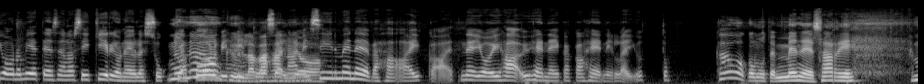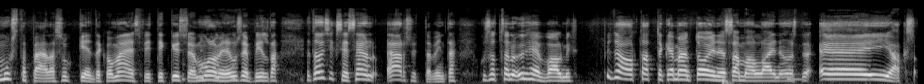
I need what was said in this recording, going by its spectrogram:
Joo, no mietin sellaisia kirjoneille sukkia no, kolmipituisena, niin siinä menee vähän aikaa. Että ne ei ole ihan yhden eikä kahdenilla juttu. Kauanko muuten menee, Sari, mustapäällä sukkien teko? Mä edes vitti kysyä, mulla menee useampilta. Ja toiseksi se on ärsyttävintä, kun sä oot saanut yhden valmiiksi, pitää ottaa tekemään toinen samanlainen, on sitä, ei jaksa.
